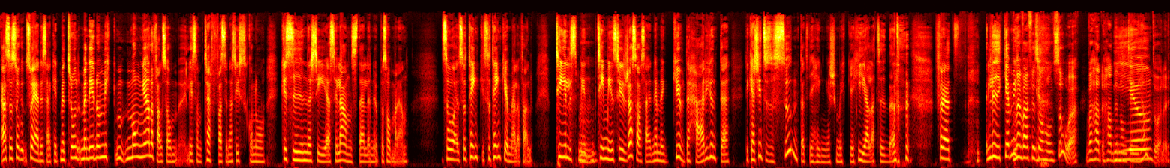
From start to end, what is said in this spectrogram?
alltså så, så är det säkert. Men, tro, men det är nog mycket, många i alla fall som liksom träffar sina syskon och kusiner ses i landställen nu på sommaren. Så, så, tänk, så tänker jag mig i alla fall. Tills min, mm. till min syrra sa så här, nej men gud, det här är ju inte det kanske inte är så sunt att vi hänger så mycket hela tiden. För att lika mycket... Men varför sa hon så? Vad hade, hade någonting jo. hänt då? Eller?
